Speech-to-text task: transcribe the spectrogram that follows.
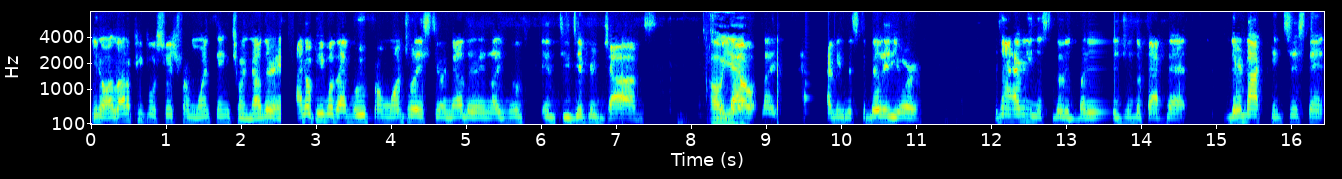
you know a lot of people switch from one thing to another. And i know people that move from one place to another and like move into different jobs oh yeah, without like having the stability or it's not having the stability, but it's just the fact that they're not consistent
